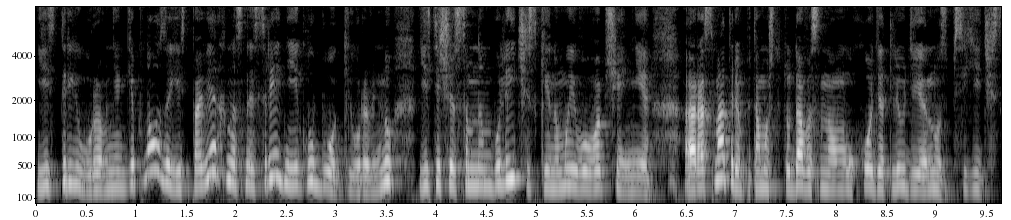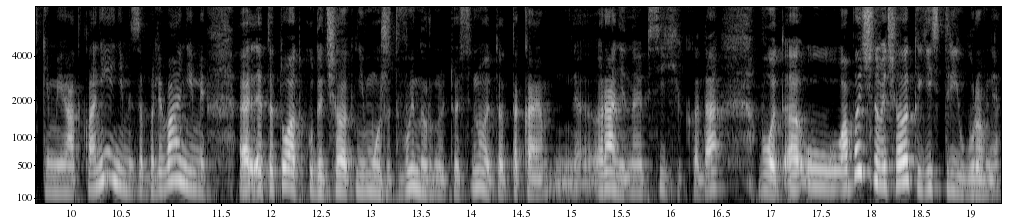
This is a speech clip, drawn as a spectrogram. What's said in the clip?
Есть три уровня гипноза, есть поверхностный, средний и глубокий уровень. Ну, есть еще сомнамбулический, но мы его вообще не э, рассматриваем, потому что туда в основном уходят люди, ну, с психическими отклонениями, заболеваниями. Э, это то, откуда человек не может вынырнуть, то есть, ну, это такая раненая психика, да. Вот. Э, у обычного человека есть три уровня.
